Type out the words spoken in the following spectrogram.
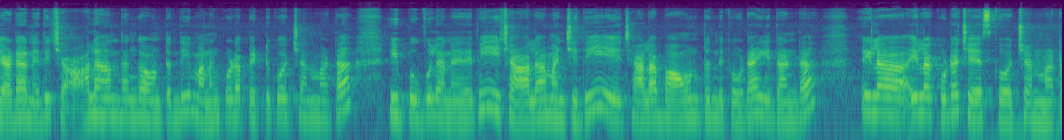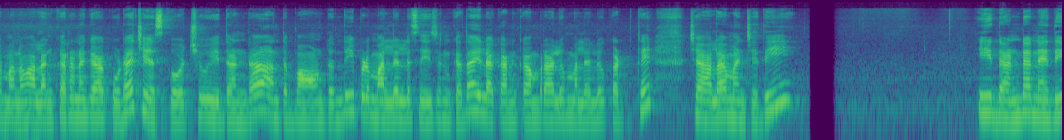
జడ అనేది చాలా అందంగా ఉంటుంది. మనం కూడా పెట్టుకోవచ్చు అనమాట ఈ పువ్వులు అనేవి చాలా మంచిది చాలా బాగుంటుంది కూడా ఈ దండ. ఇలా ఇలా కూడా చేసుకోవచ్చు అనమాట మనం అలంకరణగా కూడా చేసుకోవచ్చు ఈ దండ అంత బాగుంటుంది. ఇప్పుడు మల్లెల సీజన్ కదా ఇలా కనకాంబరాలు మల్లెలు కడితే చాలా మంచిది. ఈ దండ అనేది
